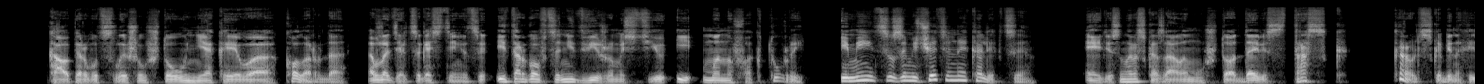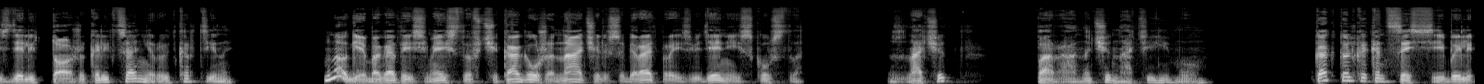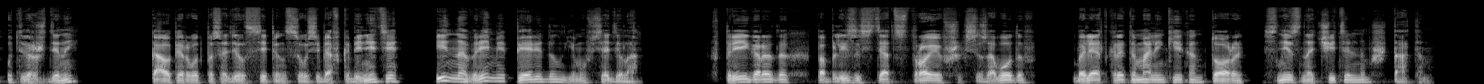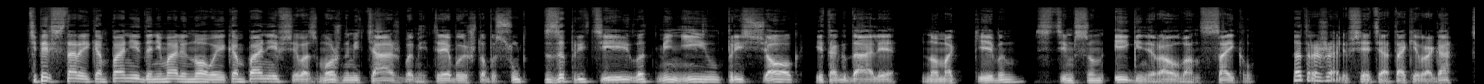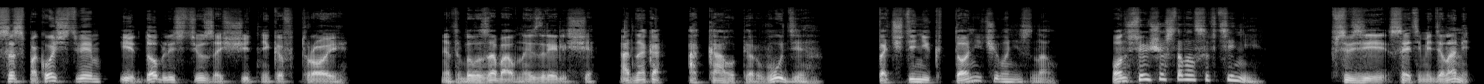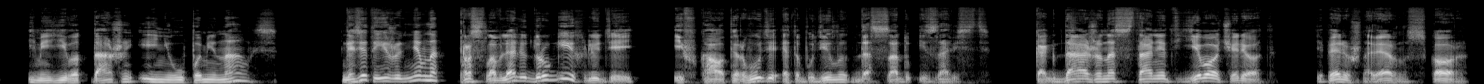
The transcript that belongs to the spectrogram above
Каупервуд слышал, что у некоего Колларда, владельца гостиницы и торговца недвижимостью и мануфактурой, имеется замечательная коллекция. Эдисон рассказал ему, что Дэвис Траск, король скобяных изделий, тоже коллекционирует картины. Многие богатые семейства в Чикаго уже начали собирать произведения искусства. Значит, пора начинать и ему. Как только концессии были утверждены, Каупервуд посадил Сеппинса у себя в кабинете и на время передал ему все дела. В пригородах, поблизости от строившихся заводов, были открыты маленькие конторы с незначительным штатом. Теперь старые компании донимали новые компании всевозможными тяжбами, требуя, чтобы суд запретил, отменил, пресек и так далее. Но МакКибен, Стимсон и генерал Ван Сайкл отражали все эти атаки врага со спокойствием и доблестью защитников Трои. Это было забавное зрелище. Однако о Каупервуде почти никто ничего не знал. Он все еще оставался в тени. В связи с этими делами имя его даже и не упоминалось. Газеты ежедневно прославляли других людей, и в Каупервуде это будило досаду и зависть. Когда же настанет его черед? Теперь уж, наверное, скоро.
